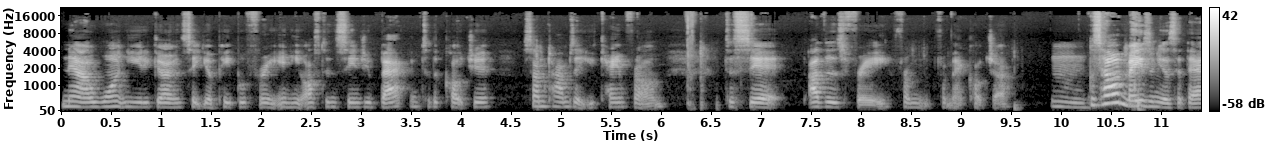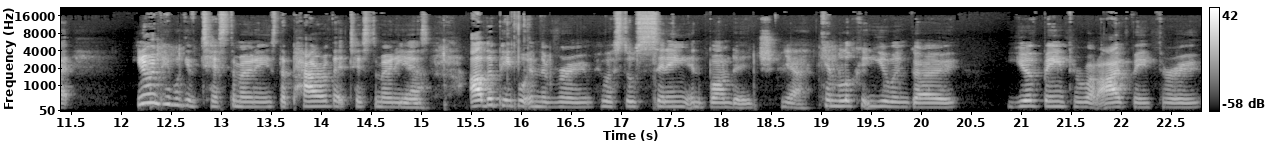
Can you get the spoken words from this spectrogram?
now i want you to go and set your people free and he often sends you back into the culture sometimes that you came from to set others free from from that culture Mm. because how amazing is it that you know when people give testimonies, the power of that testimony Yeah. is other people in the room who are still sitting in bondage Yeah. can look at you and go, You've been through what I've been through,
